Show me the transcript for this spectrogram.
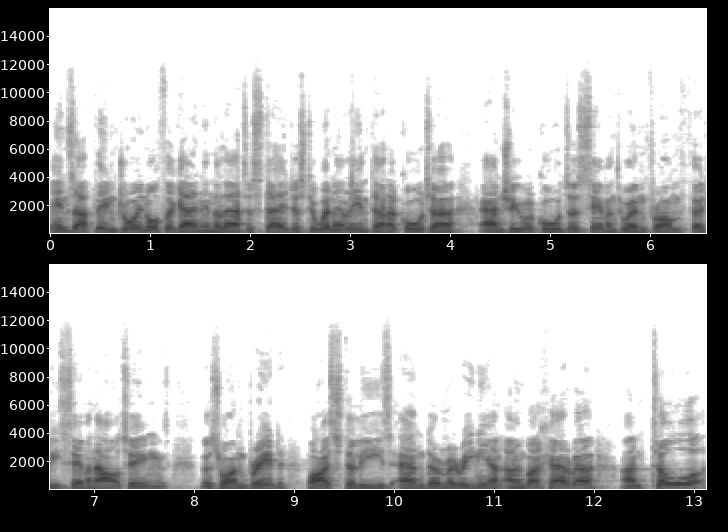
Ends up then drawing off again in the latter stages to win a length and a quarter. And she records a seventh win from 37 outings. This one bred by Stillies and Marini and owned by Gerber until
